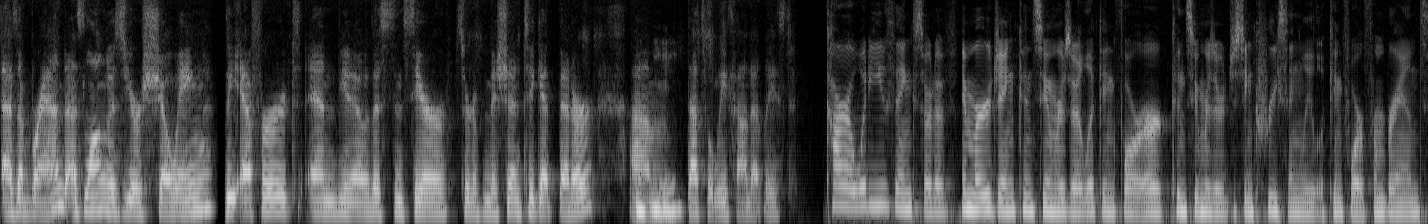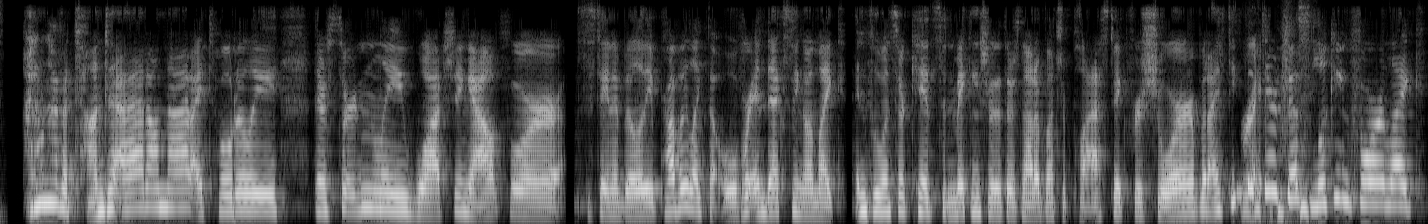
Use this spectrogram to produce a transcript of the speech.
as a brand as long as you're showing the effort and you know the sincere sort of mission to get better um, mm-hmm. that's what we found at least Kara, what do you think sort of emerging consumers are looking for or consumers are just increasingly looking for from brands? I don't have a ton to add on that. I totally, they're certainly watching out for sustainability, probably like the over indexing on like influencer kits and making sure that there's not a bunch of plastic for sure. But I think right. that they're just looking for like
